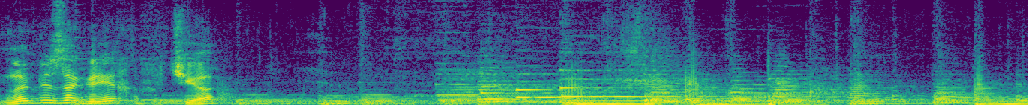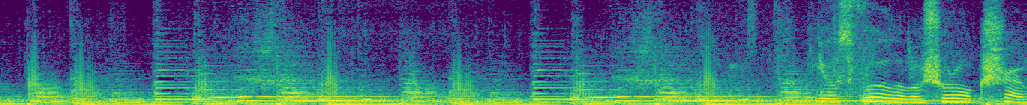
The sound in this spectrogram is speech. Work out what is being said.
но без огрехов. Чье? Я усвоила ваш урок, шеф.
